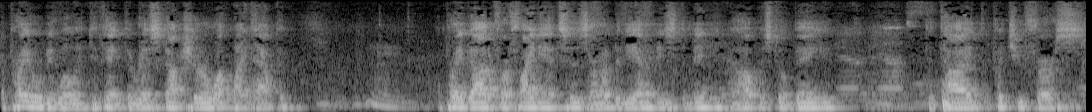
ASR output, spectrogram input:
I pray we'll be willing to take the risk, not sure what might happen. I pray, God, if our finances are under the enemy's dominion, you'll help us to obey you, to tithe, to put you first,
